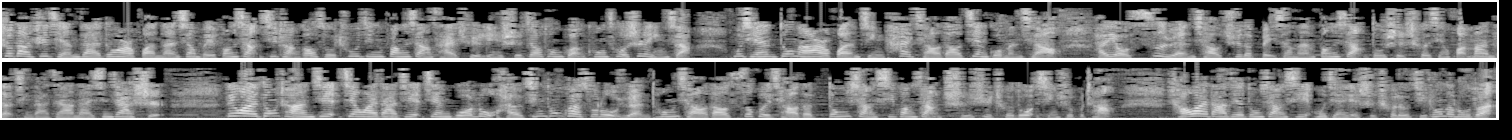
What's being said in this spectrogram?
受到之前在东二环南向北方向机场高速出京方向采取临时交通管控措施的影响，目前东南二环景泰桥到建国门桥，还有四元桥区的北向南方向都是车行缓慢的，请大家耐心驾驶。另外，东长安街、建外大街、建国路，还有京通快速路远通桥到四惠桥的东向西方向持续车多，行驶不畅。朝外大街东向西目前也是车流集中的路段。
